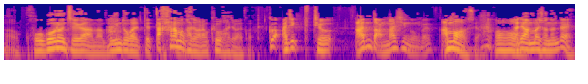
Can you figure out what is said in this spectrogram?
어, 그거는 제가 아마 무인도 갈 때 딱 하나만 가져가라면 그거 가져갈 것 같아요. 그 아직 저 안도 안 마신 건가요? 안 먹었어요. 어. 아직 안 마셨는데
